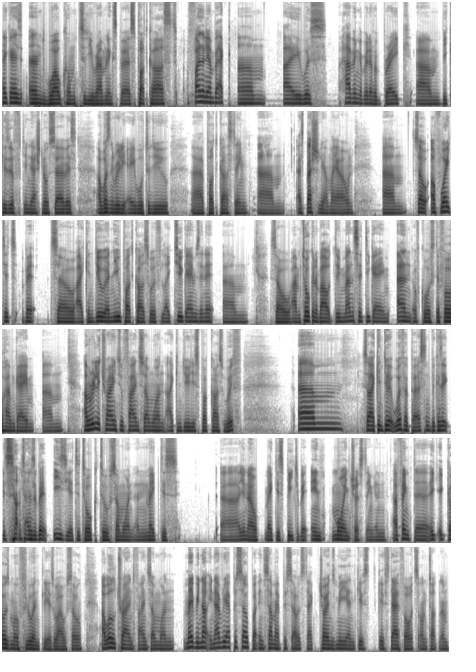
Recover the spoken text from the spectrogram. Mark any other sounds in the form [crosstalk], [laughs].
Hey guys, and welcome to the Rambling Spurs podcast. Finally, I'm back. Um, I was having a bit of a break um, because of the national service. I wasn't really able to do uh, podcasting, um, especially on my own. Um, so I've waited a bit so I can do a new podcast with like two games in it. Um, so I'm talking about the Man City game and, of course, the Fulham game. Um, I'm really trying to find someone I can do this podcast with. Um, so I can do it with a person because it, it's [laughs] sometimes a bit easier to talk to someone and make this, uh, you know, make this speech a bit in more interesting. And I think the it, it goes more fluently as well. So I will try and find someone, maybe not in every episode, but in some episodes that joins me and gives gives their thoughts on Tottenham.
